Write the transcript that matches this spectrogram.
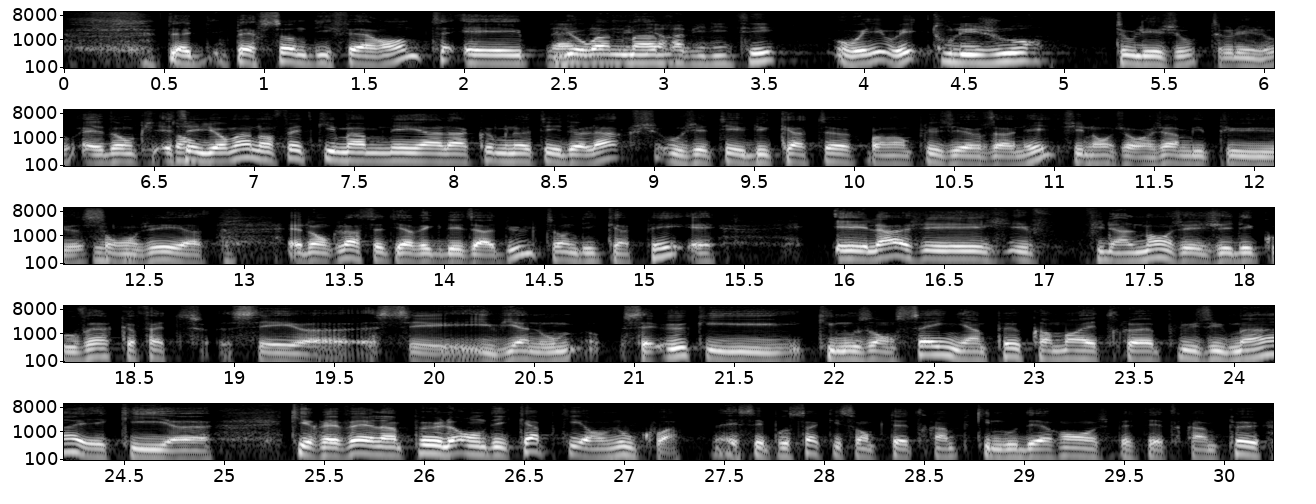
les personnes différentes. Et la, la vulnérabilité? Oui, oui. Tous les jours? Tous les jours, tous les jours. Et donc, c'est Yoman, en fait, qui m'a amené à la communauté de l'Arche, où j'étais éducateur pendant plusieurs années. Sinon, j'aurais jamais pu songer à... Et donc là, c'était avec des adultes handicapés. Et Et là, finalement, j'ai, découvert qu'en fait, c'est, euh, eux qui, nous enseignent un peu comment être plus humain et qui, euh, révèlent un peu le handicap qui est en nous. Quoi. Et c'est pour ça qu'ils sont nous dérangent peut-être un peu.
